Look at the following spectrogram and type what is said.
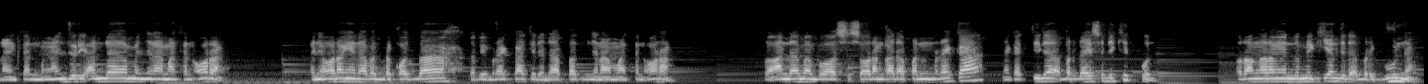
melainkan menganjuri Anda menyelamatkan orang. Hanya orang yang dapat berkhotbah, tapi mereka tidak dapat menyelamatkan orang. Kalau Anda membawa seseorang ke hadapan mereka, mereka tidak berdaya sedikit pun. Orang-orang yang demikian tidak berguna.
